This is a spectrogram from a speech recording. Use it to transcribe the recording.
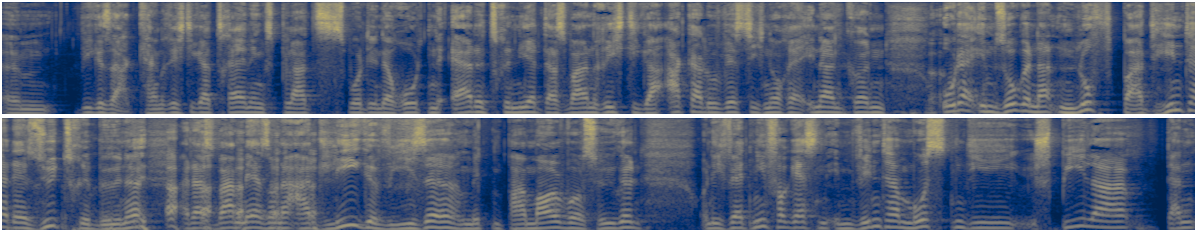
Ähm, wie gesagt, kein richtiger Trainingsplatz, es wurde in der roten Erde trainiert, das war ein richtiger Acker, du wirst dich noch erinnern können. Oder im sogenannten Luftbad hinter der Südtribüne, das war mehr so eine Art Liegewiese mit ein paar Maulwurfshügeln. Und ich werde nie vergessen, im Winter mussten die Spieler dann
